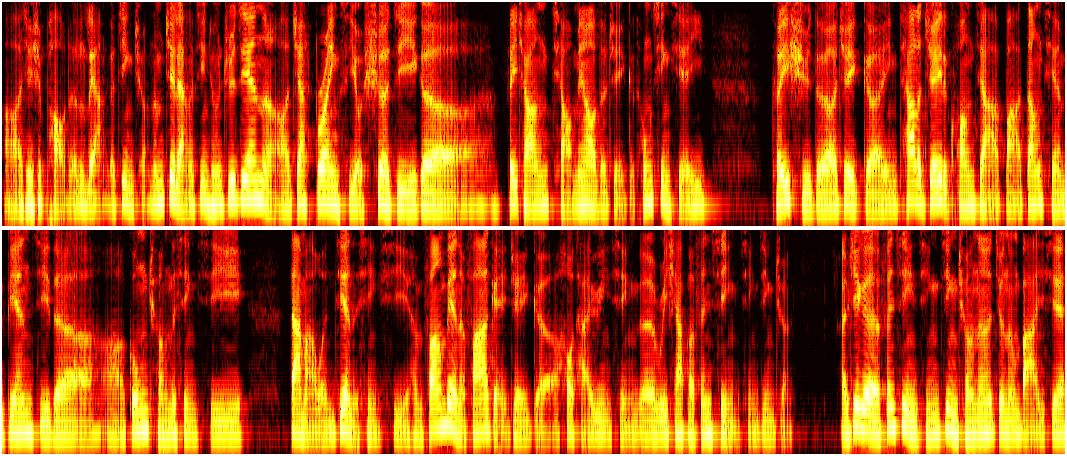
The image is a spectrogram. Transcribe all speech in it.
啊，而且是跑的两个进程。那么这两个进程之间呢，啊，JetBrains 有设计一个非常巧妙的这个通信协议。可以使得这个 IntelliJ 的框架把当前编辑的啊工程的信息、代码文件的信息，很方便的发给这个后台运行的 ReSharper 分析引擎进程，而这个分析引擎进程呢，就能把一些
